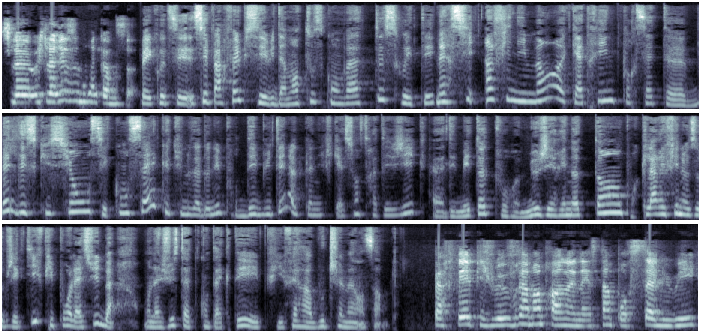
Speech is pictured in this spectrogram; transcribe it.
je le, je le résumerai comme ça. Bah écoute, c'est parfait, puis c'est évidemment tout ce qu'on va te souhaiter. Merci infiniment, Catherine, pour cette euh, belle discussion, ces conseils que tu nous as donnés pour débuter notre planification stratégique, euh, des méthodes pour mieux gérer notre temps, pour clarifier nos objectifs, puis pour la suite, bah, on a juste à te contacter et puis faire un bout de chemin ensemble. Parfait. Puis je veux vraiment prendre un instant pour saluer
